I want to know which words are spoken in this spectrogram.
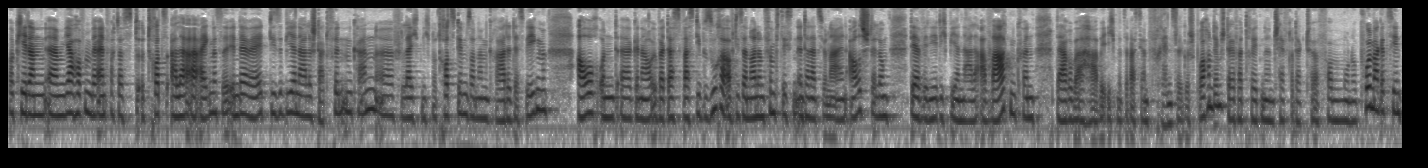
Okay, dann ähm, ja, hoffen wir einfach, dass trotz aller Ereignisse in der Welt diese Biennale stattfinden kann. Äh, vielleicht nicht nur trotzdem, sondern gerade deswegen auch. Und äh, genau über das, was die Besucher auf dieser 59. internationalen Ausstellung der Venedig Biennale erwarten können, darüber habe ich mit Sebastian Frenzel gesprochen, dem stellvertretenden Chefredakteur vom Monopolmagazin.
